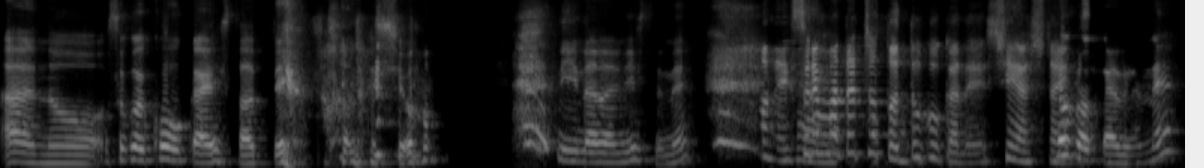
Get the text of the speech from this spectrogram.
あの、すごい後悔したっていう話を 27にしてね。そうねそれまたちょっとどこかでシェアしたいですどこかでね。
